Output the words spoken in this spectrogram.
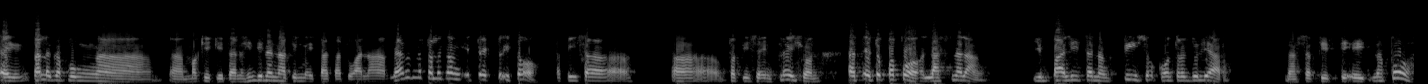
eh talaga pong ah, ah, makikita na hindi na natin maitatatuan na meron na talagang epekto ito pati sa ah, pati sa inflation. At ito pa po, last na lang, yung palitan ng piso kontra dolyar nasa 58 na po.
